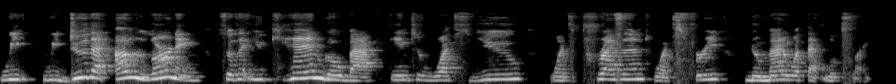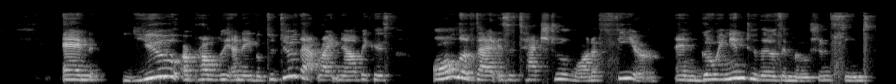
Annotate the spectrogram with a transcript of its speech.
We, we do that unlearning so that you can go back into what's you, what's present, what's free, no matter what that looks like. And you are probably unable to do that right now because all of that is attached to a lot of fear. And going into those emotions seems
